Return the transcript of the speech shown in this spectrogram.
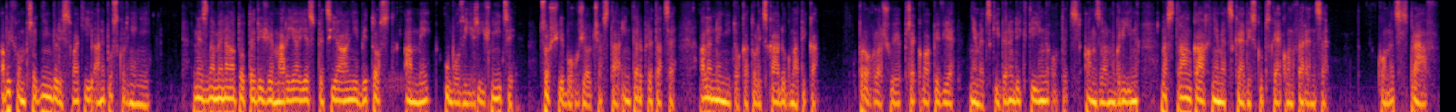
abychom před ním byli svatí a neposkvrnění. Neznamená to tedy, že Maria je speciální bytost a my ubozí hříšníci, což je bohužel častá interpretace, ale není to katolická dogmatika prohlašuje překvapivě německý benediktín otec Anselm Green na stránkách Německé biskupské konference. Konec zpráv.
